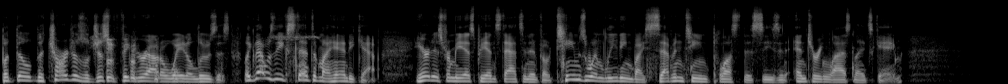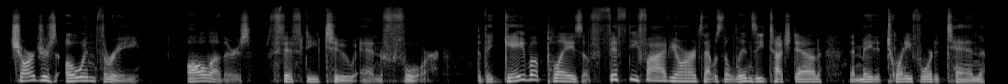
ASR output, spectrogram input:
but the Chargers will just figure out a way to lose this. Like, that was the extent of my handicap. Here it is from ESPN Stats and Info. Teams went leading by 17 plus this season entering last night's game. Chargers 0 and 3, all others 52 and 4. But they gave up plays of 55 yards. That was the Lindsay touchdown that made it 24 to 10.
